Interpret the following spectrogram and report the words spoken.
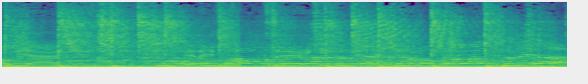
Oh yeah. It is toxic. Can you look down, hands in the air.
